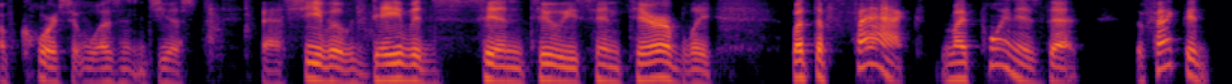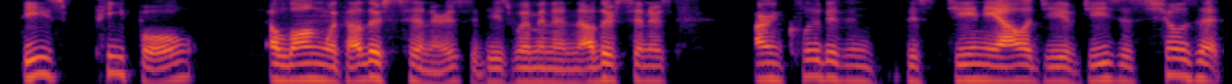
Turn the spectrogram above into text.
Of course, it wasn't just Bathsheba, it was David's sin too. He sinned terribly. But the fact, my point is that the fact that these people, along with other sinners, these women and other sinners, are included in this genealogy of Jesus shows that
